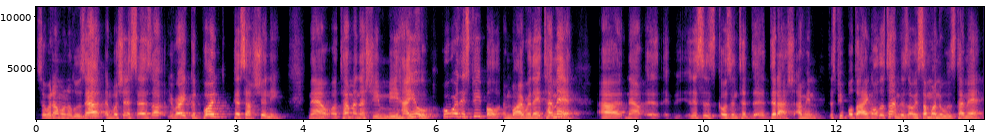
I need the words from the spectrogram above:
So we don't want to lose out. And Moshe says, oh, you're right, good point, Pesach Sheni. Now, Otam Anashim Mihayu. Who were these people and why were they Tameh? Uh, now, uh, this is goes into derash. I mean, there's people dying all the time. There's always someone who's tameh.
